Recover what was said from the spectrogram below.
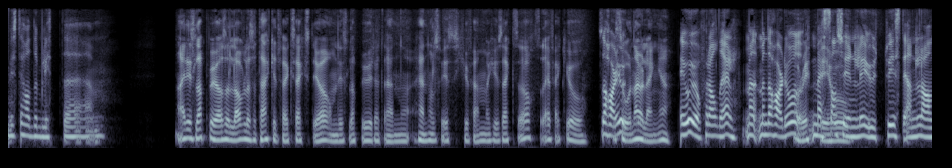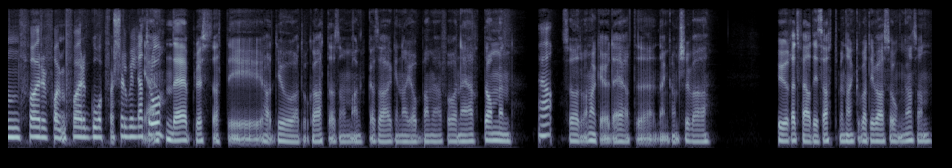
Hvis de hadde blitt eh, Nei, de slapp jo, altså Loveless og Tacket fikk 60 år, om de slapp ut etter henholdsvis 25 og 26 år, så de fikk jo Så har De jo sona jo lenge. Jo, jo, for all del, men, men da har de jo Rippy mest sannsynlig utvist en eller annen for, form for god oppførsel, vil jeg Ja, tro. enten det, pluss at de hadde jo advokater som anka saken og jobba med å få ned dommen, Ja. så det var nok òg det at eh, den kanskje var urettferdig satt, med tanke på at de var så unge og sånn,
